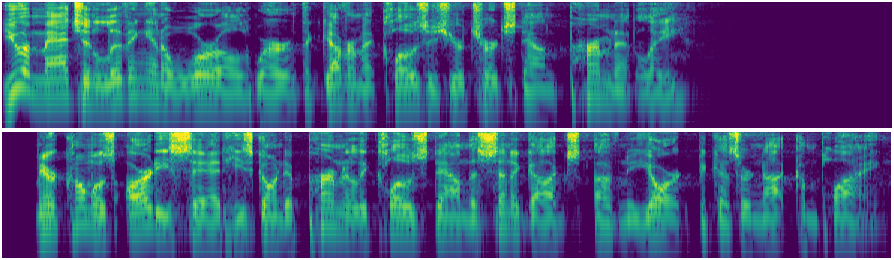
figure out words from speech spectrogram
You imagine living in a world where the government closes your church down permanently. Mayor Cuomo's already said he's going to permanently close down the synagogues of New York because they're not complying.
